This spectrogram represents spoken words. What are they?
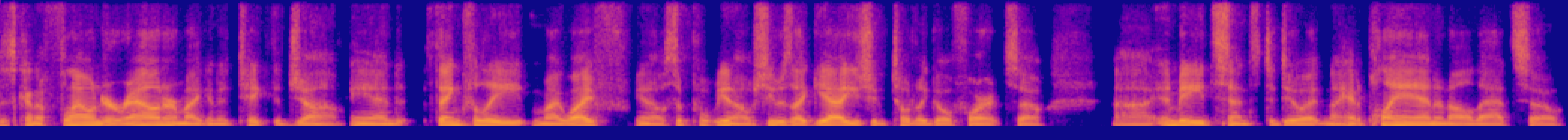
just kind of flounder around or am I going to take the jump? And thankfully my wife, you know, support, you know, she was like, yeah, you should totally go for it. So uh, it made sense to do it. And I had a plan and all that. So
